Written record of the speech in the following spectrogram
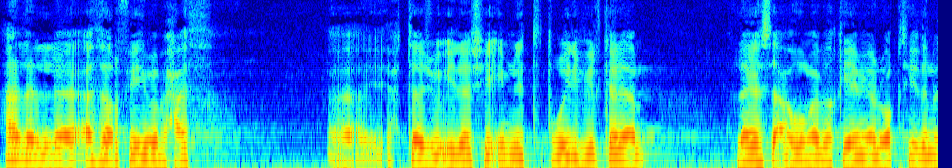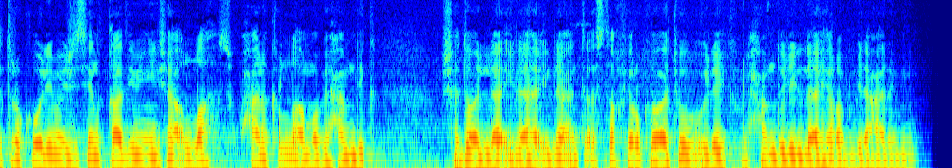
هذا الأثر فيه مبحث آه، يحتاج إلى شيء من التطويل في الكلام. لا يسعه ما بقي من الوقت إذا نتركه لمجلس قادم إن شاء الله. سبحانك اللهم وبحمدك أشهد أن لا إله إلا أنت أستغفرك وأتوب إليك الحمد لله رب العالمين.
